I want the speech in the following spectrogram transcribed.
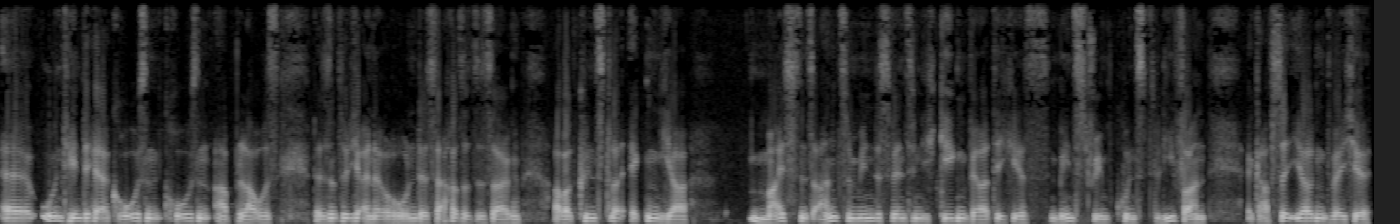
äh, und hinterher großen, großen Applaus. Das ist natürlich eine runde Sache sozusagen, aber Künstler ecken ja meistens an, zumindest wenn sie nicht gegenwärtiges Mainstream-Kunst liefern. Gab es da irgendwelche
